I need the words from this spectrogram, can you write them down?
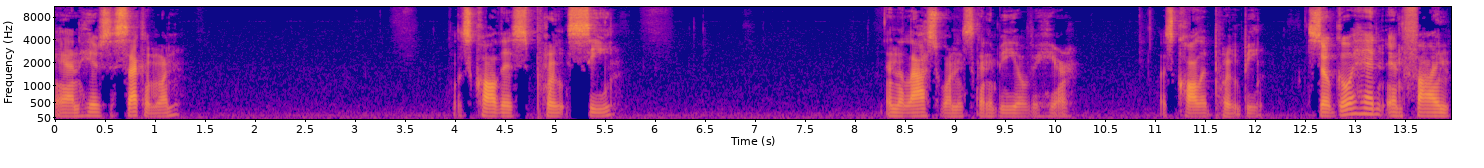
And here's the second one. Let's call this point C. And the last one is going to be over here. Let's call it point B. So go ahead and find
